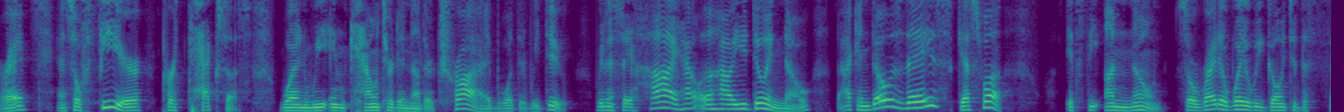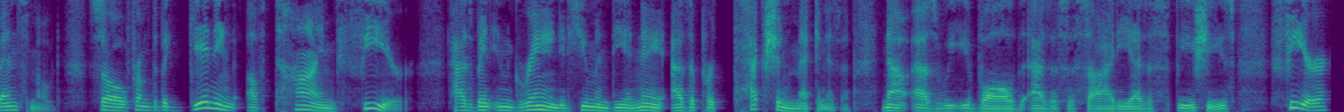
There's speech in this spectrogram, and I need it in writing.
right? And so fear protects us. When we encountered another tribe, what did we do? We didn't say, hi, how, how are you doing? No. Back in those days, guess what? It's the unknown. So right away we go into defense mode. So from the beginning of time, fear has been ingrained in human DNA as a protection mechanism. Now, as we evolved as a society, as a species, fear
